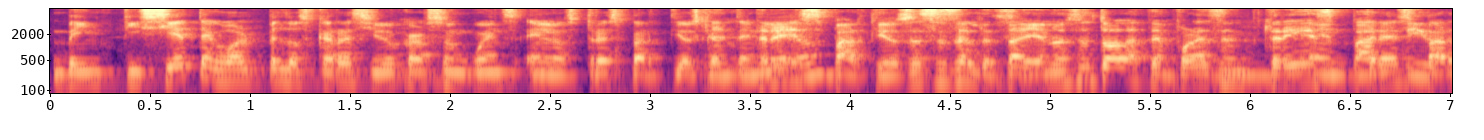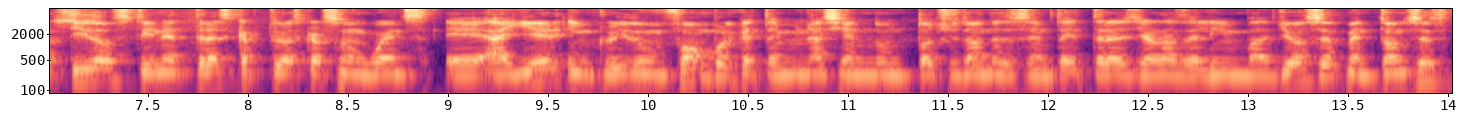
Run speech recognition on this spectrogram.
27 golpes los que ha recibido Carson Wentz en los tres partidos que en ha tenido. tres partidos, ese es el detalle. No es en toda la temporada, es en tres en partidos. tres partidos tiene tres capturas Carson Wentz eh, ayer, incluido un fumble que termina siendo un touchdown de 63 yardas de Linval Joseph. Entonces,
